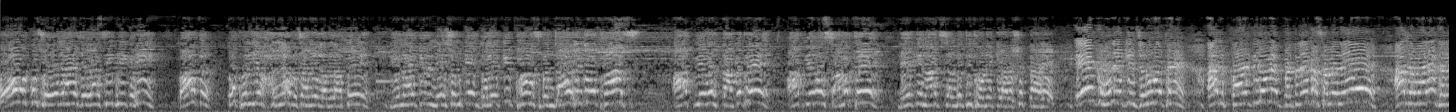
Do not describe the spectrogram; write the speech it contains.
और कुछ हो जाए जरा सी भी कहीं। बात तो फिर ये हल्ला मचाने लग जाते यूनाइटेड नेशन के गले की फांस बन जाओ हिंदुओं फांस। आप में वह ताकत है आप में वह सामर्थ्य है। लेकिन आज संगठित होने की आवश्यकता है। एक होने की ज़रूरत है। आज पार्टियों में बंटने का समय नहीं है। आज हमारे घर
